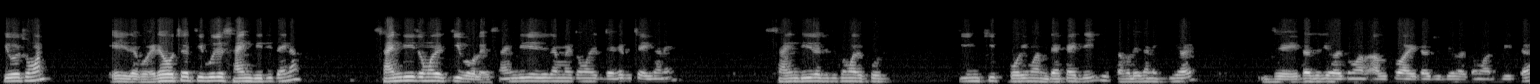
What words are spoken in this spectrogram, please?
কি হবে সমান? এই দেখো, এটা হচ্ছে ত্রিভুজের সাইন বিধি, তাই না? সাইন বিধি তোমাদের কি বলে? সাইন বিধি যদি আমি তোমাদের দেখাতে চাই এখানে সাইন বিধিটা যদি তোমার কিঞ্চিত পরিমাণ দেখাই দিই, তাহলে এখানে কি হয়? যে এটা যদি হয় তোমার আলফা, এটা যদি হয় তোমার বিটা,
